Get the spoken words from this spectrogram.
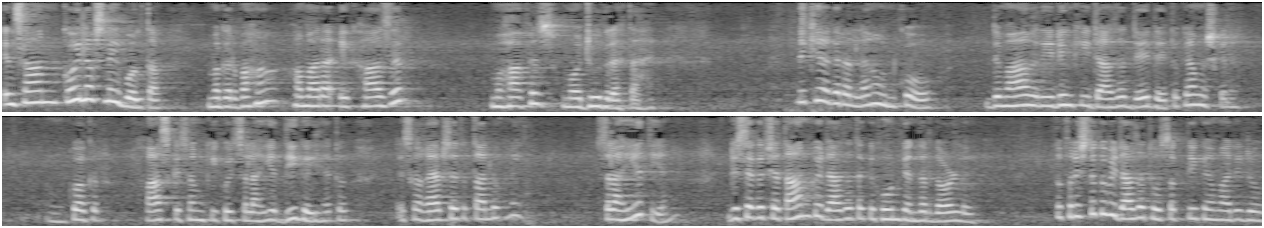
انسان کوئی لفظ نہیں بولتا، مگر وہاں ہمارا ایک حاضر، محافظ موجود رہتا ہے۔ دیکھیے، اگر اللہ ان کو دماغ ریڈنگ کی اجازت دے دے تو کیا مشکل ہے؟ ان کو اگر خاص قسم کی کوئی صلاحیت دی گئی ہے تو اس کا غیب سے تو تعلق نہیں۔ صلاحیت ہی ہے نا۔ جس سے اگر شیطان کو اجازت ہے کہ خون کے اندر دوڑ لے، تو فرشتے کو بھی اجازت ہو سکتی ہے کہ ہماری جو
